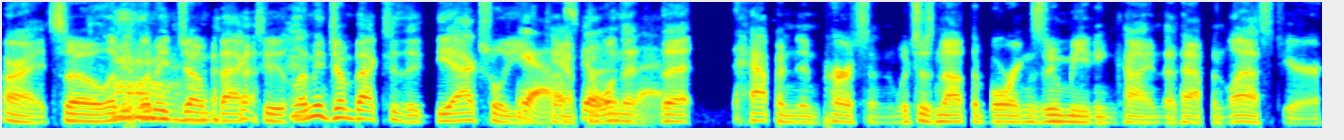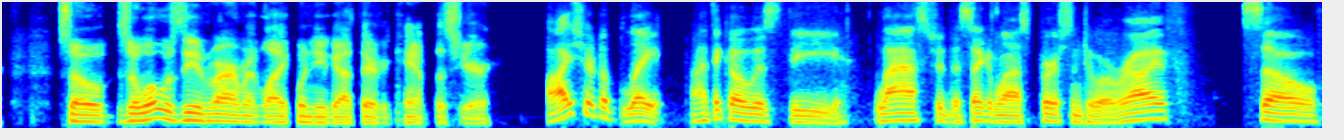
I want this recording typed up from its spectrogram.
All right, so let me let me jump back to let me jump back to the the actual youth Yeah, camp, the one that, that. that happened in person, which is not the boring Zoom meeting kind that happened last year. So so what was the environment like when you got there to camp this year? I showed up late. I think I was the last or the second last person to arrive. So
